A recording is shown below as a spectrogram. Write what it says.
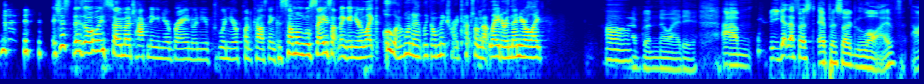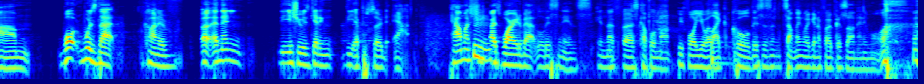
it's just there's always so much happening in your brain when you when you're podcasting because someone will say something and you're like oh i want to like i'll make sure i touch on that later and then you're like oh I've got no idea. Um, but you get that first episode live. Um, what was that kind of? Uh, and then the issue is getting the episode out. How much are you Hmm. guys worried about listeners in the first couple of months before you were like, "Cool, this isn't something we're going to focus on anymore"?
